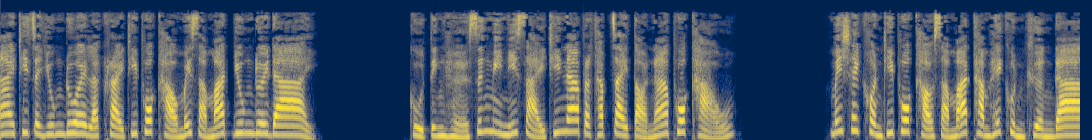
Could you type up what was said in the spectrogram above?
ง่ายที่จะยุ่งด้วยและใครที่พวกเขาไม่สามารถยุ่งด้วยได้ กูติงเหอซึ่งมีนิสัยที่น่าประทับใจต่อหน้าพวกเขา ไม่ใช่คนที่พวกเขาสามารถทำให้ขุนเคืองได้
